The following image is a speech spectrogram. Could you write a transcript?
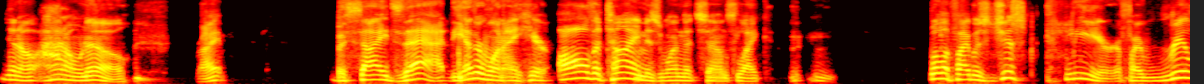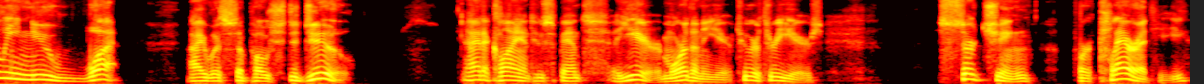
you know, I don't know. Right besides that, the other one I hear all the time is one that sounds like, well, if I was just clear, if I really knew what I was supposed to do. I had a client who spent a year, more than a year, two or three years, searching for clarity.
